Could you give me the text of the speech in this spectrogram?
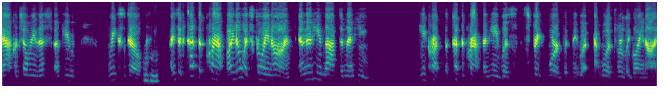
back or tell me this a few weeks ago? hmm I said, cut the crap. I know what's going on. And then he laughed, and then he he cut the, cut the crap, and he was straightforward with me what what's really going on.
